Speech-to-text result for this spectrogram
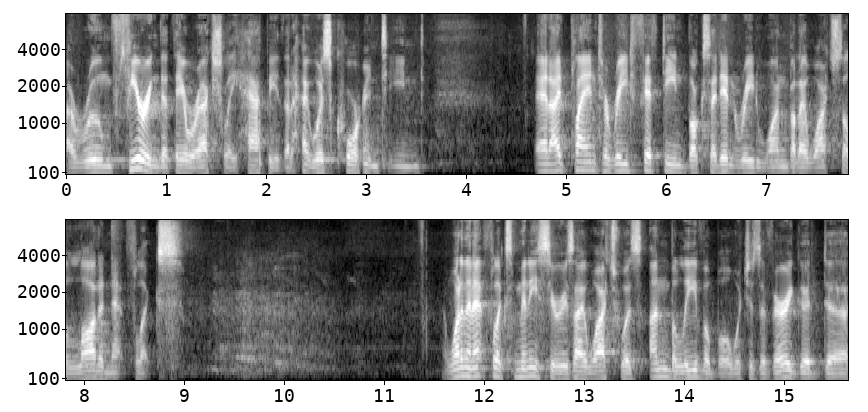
a room, fearing that they were actually happy that I was quarantined. And I'd planned to read 15 books. I didn't read one, but I watched a lot of Netflix. one of the Netflix miniseries I watched was Unbelievable, which is a very good uh,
